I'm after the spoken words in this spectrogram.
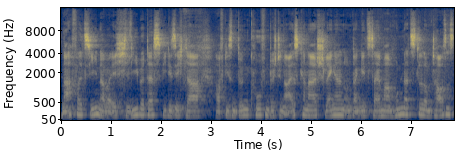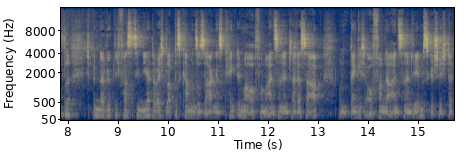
nachvollziehen, aber ich liebe das, wie die sich da auf diesen dünnen Kufen durch den Eiskanal schlängeln und dann geht es da immer um Hundertstel und Tausendstel. Ich bin da wirklich fasziniert, aber ich glaube, das kann man so sagen. Es hängt immer auch vom einzelnen Interesse ab und denke ich auch von der einzelnen Lebensgeschichte.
